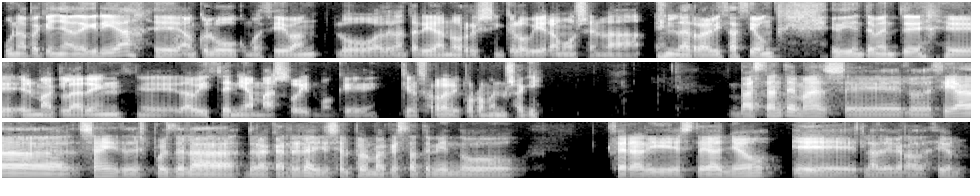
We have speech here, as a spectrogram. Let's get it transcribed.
una pequeña alegría, eh, aunque luego, como decía Iván, lo adelantaría Norris sin que lo viéramos en la, en la realización. Evidentemente, eh, el McLaren, eh, David, tenía más ritmo que, que, el Ferrari, por lo menos aquí. Bastante más. lo decía Sainz después de la, de la carrera y es el problema que está teniendo Ferrari este año es la degradación.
